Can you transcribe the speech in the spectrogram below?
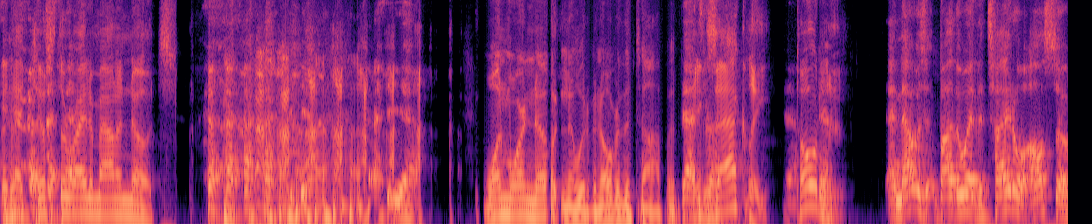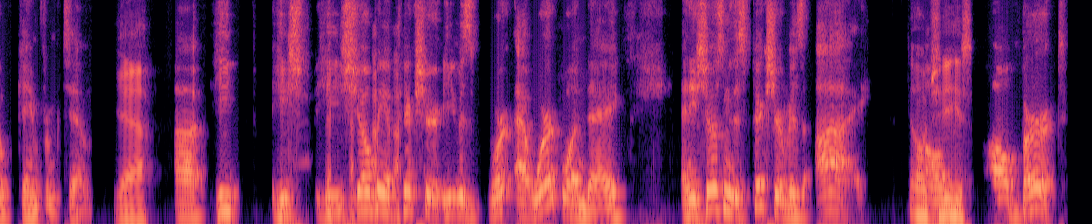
It had just the right amount of notes. yeah One more note and it would have been over the top. But that's right. exactly. Yeah. Totally. and that was by the way the title also came from tim Yeah. uh, he he he showed me a picture. He was wor- at work one day, and he shows me this picture of his eye Oh, Oh. jeez. all burnt.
